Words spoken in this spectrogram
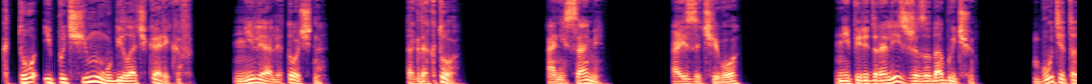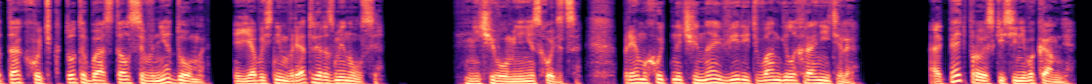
Кто и почему убил очкариков? Не Ляля, точно. Тогда кто? Они сами? А из-за чего? Не передрались же за добычу. Будь это так, хоть кто-то бы остался вне дома, и я бы с ним вряд ли разминулся. Ничего у меня не сходится. Прямо хоть начинай верить в ангела-хранителя. Опять происки синего камня?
